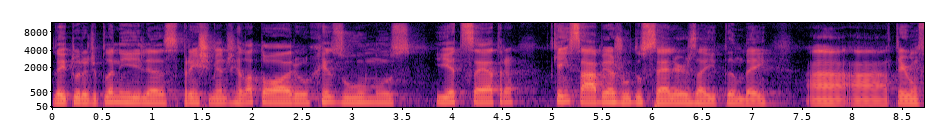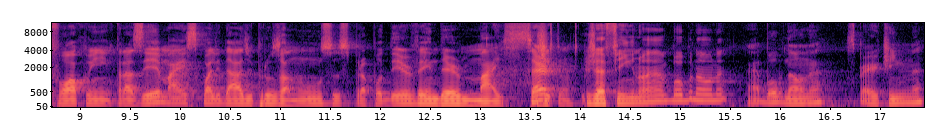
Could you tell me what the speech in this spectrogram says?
leitura de planilhas, preenchimento de relatório, resumos e etc. Quem sabe ajuda os sellers aí também a, a ter um foco em trazer mais qualidade para os anúncios, para poder vender mais, certo? Jefinho não é bobo não, né? É bobo não, né? Espertinho, né?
